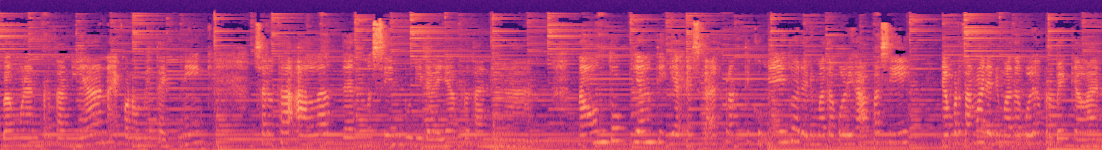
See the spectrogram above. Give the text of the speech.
bangunan pertanian, ekonomi teknik, serta alat dan mesin budidaya pertanian. Nah untuk yang 3 SKS praktikumnya itu ada di mata kuliah apa sih? Yang pertama ada di mata kuliah perbengkelan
